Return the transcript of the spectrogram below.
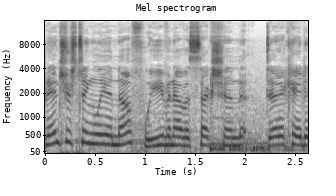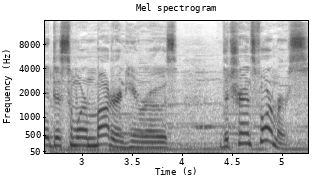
And interestingly enough, we even have a section dedicated to some more modern heroes, the Transformers.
